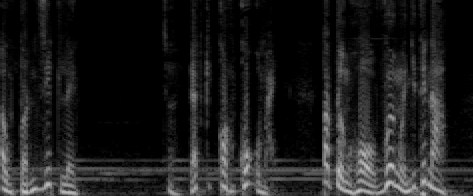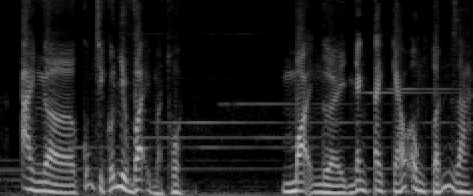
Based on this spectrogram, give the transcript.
Ông Tuấn rít lên. Trời đất cái con cụ mày, tao tưởng Hổ Vương là như thế nào, ai ngờ cũng chỉ có như vậy mà thôi. Mọi người nhanh tay kéo ông Tuấn ra,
